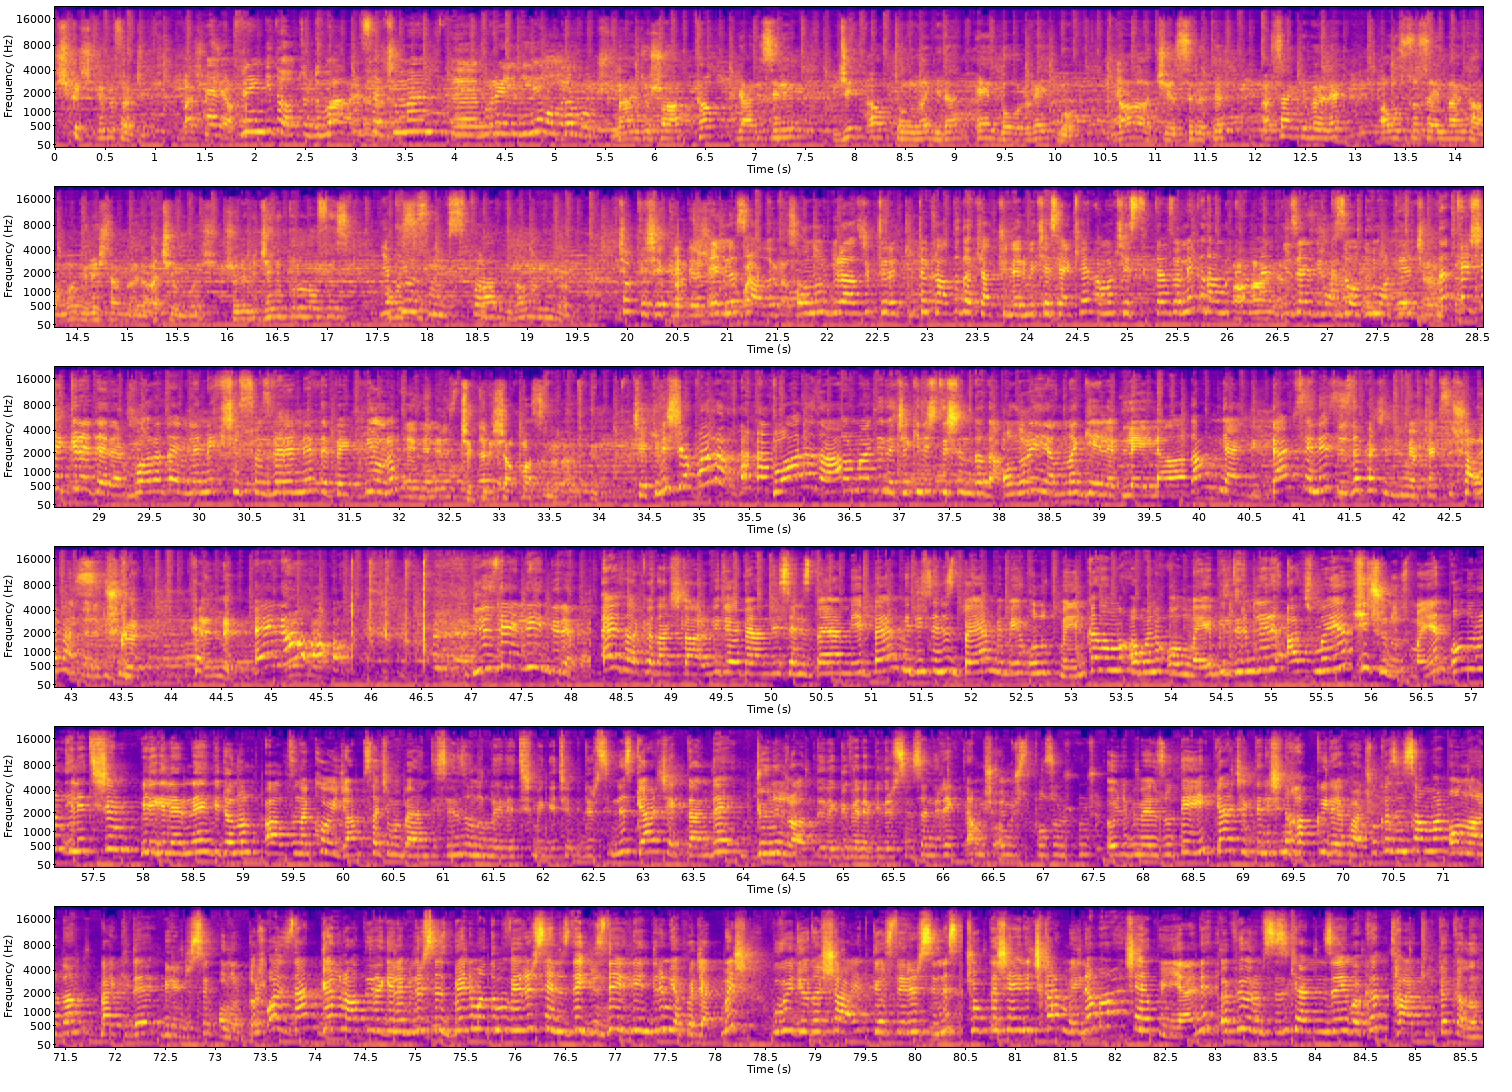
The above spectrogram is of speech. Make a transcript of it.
Şıkır şıkır bir fön çektik. Başka bir şey Evet, rengi de oturdu. Bu arada Aynen öyle. saçımın e, bu rengini Onur'a borçluyum. Bence şu an tam yani senin cilt alt tonuna giden en doğru renk bu. Daha açığı sırıtır. Ha, sanki böyle Ağustos ayından kalma, güneşten böyle açılmış. Şöyle bir Jennifer Lopez Yapıyorsun havası. bu sporu. Harbiden bilmiyorum. Çok teşekkür Ben ederim. teşekkür Eline sağlık. Onur birazcık tereddütte kaldı da kalküllerimi keserken ama kestikten sonra ne kadar mükemmel, aynen. güzel bir kız olduğum ortaya çıktı. Teşekkür ederim. Bu arada evlenmek için söz verenleri de bekliyorum. Evleniriz. Çekiliş yapmazsın herhalde. Çekiliş yaparım. Bu arada normalde de çekiliş dışında da Onur'un yanına gelip Leyla'dan geldik derseniz yüzde kaç indirim yapacaksın? Şu an hemen söyle düşün. 40, 50. 50 %50 arkadaşlar videoyu beğendiyseniz beğenmeyi, beğenmediyseniz beğenmemeyi unutmayın. Kanalıma abone olmayı, bildirimleri açmayı hiç unutmayın. Onur'un iletişim bilgilerini videonun altına koyacağım. Saçımı beğendiyseniz Onur'la iletişime geçebilirsiniz. Gerçekten de gönül rahatlığıyla güvenebilirsiniz. Hani reklammış, oymuş, sponsormuş öyle bir mevzu değil. Gerçekten işini hakkıyla yapan çok az insan var. Onlardan belki de birincisi Onur'dur. O yüzden gönül rahatlığıyla gelebilirsiniz. Benim adımı verirseniz de %50 indirim yapacakmış. Bu videoda şahit gösterirsiniz. Çok da şeyini çıkarmayın ama şey yapın yani. Öpüyorum sizi. Kendinize iyi bakın. Takipte kalın.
